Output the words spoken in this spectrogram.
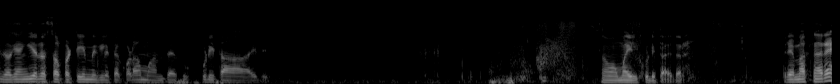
ಇವಾಗ ಹೆಂಗಿರೋ ಸ್ವಲ್ಪ ಟೀ ಮಿಗ್ಲಿತ್ತ ಕೊಡಮ್ಮ ಅಂತ ಕುಡಿತಾ ಇದ್ದೀವಿ. ನಮ್ಮಮ್ಮ ಇಲ್ಲಿ ಕುಡಿತಾ ಇದ್ದಾರೆ. ಪ್ರೇಮಕ್ನರೇ,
